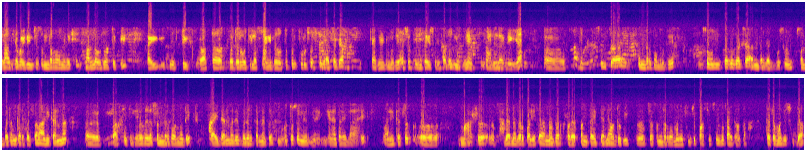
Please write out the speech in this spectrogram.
लाडक्या बहिणींच्या संदर्भामध्ये चाललं होतं होतं की काही गोष्टी आता बदल होतील असं सांगितलं होतं पण पुरुषच तरी आताच्या कॅबिनेटमध्ये अशा कोणत्याही स्वरूपाचा निर्णय झालेला नाही या संदर्भामध्ये भूसंपादनाच्या अंतर्गत भूसंपादन करत असताना अनेकांना अ, त्याच्या संदर्भामध्ये कायद्यांमध्ये बदल करण्याचा एक महत्त्वाचा निर्णय घेण्यात आलेला आहे. आणि तसंच महाराष्ट्र नगरपालिका नगर पंचायती आणि औद्योगिक अ, च्या संदर्भामध्ये तुमचे पासष्ट जो कायदा होता त्याच्यामध्ये सुद्धा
